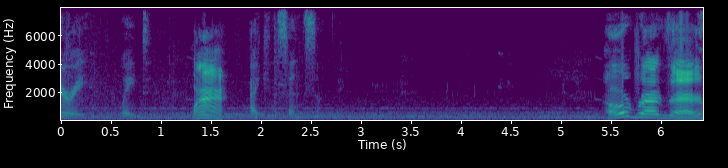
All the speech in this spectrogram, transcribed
Yuri, wait. Wah. I can sense something. Hold right there.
